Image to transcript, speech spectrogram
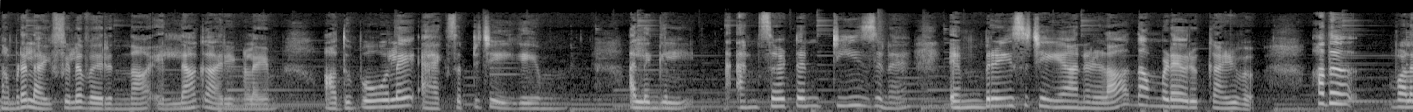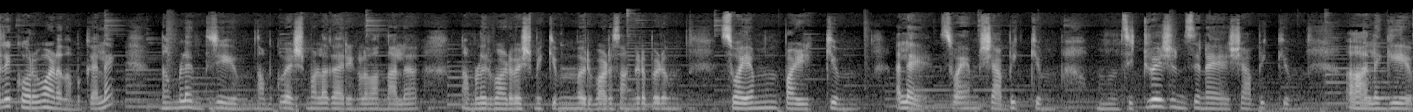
നമ്മുടെ ലൈഫിൽ വരുന്ന എല്ലാ കാര്യങ്ങളെയും അതുപോലെ ആക്സെപ്റ്റ് ചെയ്യുകയും അല്ലെങ്കിൽ അൺസെർട്ടന്റീസിനെ എംബ്രേസ് ചെയ്യാനുള്ള നമ്മുടെ ഒരു കഴിവ്. അത് വളരെ കുറവാണ് നമുക്കല്ലേ നമ്മൾ എന്ത് ചെയ്യും? നമുക്ക് വിഷമമുള്ള കാര്യങ്ങൾ വന്നാൽ നമ്മൾ ഒരുപാട് വിഷമിക്കും ഒരുപാട് സങ്കടപ്പെടും സ്വയം പഴിക്കും. അല്ലേ? സ്വയം ശപിക്കും. സിറ്റുവേഷൻസിനെ ശപിക്കും. അല്ലെങ്കിൽ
